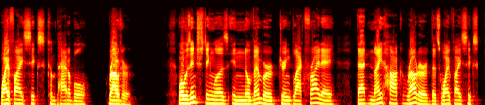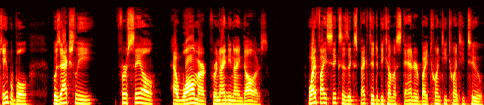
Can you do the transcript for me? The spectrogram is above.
Wi Fi 6 compatible router. What was interesting was in November during Black Friday, that Nighthawk router that's Wi Fi 6 capable was actually for sale at Walmart for $99. Wi Fi 6 is expected to become a standard by 2022.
